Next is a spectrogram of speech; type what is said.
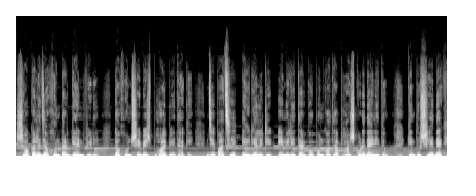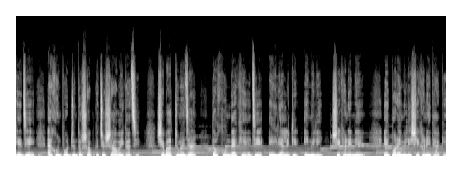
সকালে যখন তার জ্ঞান ফেরে, তখন সে বেশ ভয় পেয়ে থাকে যে পাছে এই রিয়ালিটির এমিলি তার গোপন কথা ফাঁস করে দেয়নি তো? কিন্তু সে দেখে যে এখন পর্যন্ত সবকিছু স্বাভাবিক আছে। সে বাথরুমে যায়, তখন দেখে যে এই রিয়ালিটির এমিলি সেখানে নেই। এরপর এমিলি সেখানেই থাকে।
